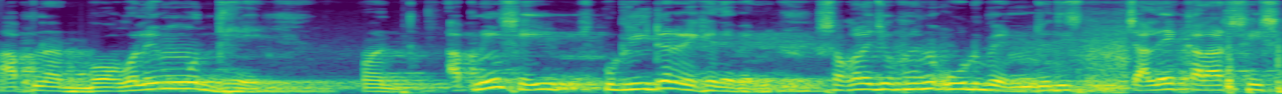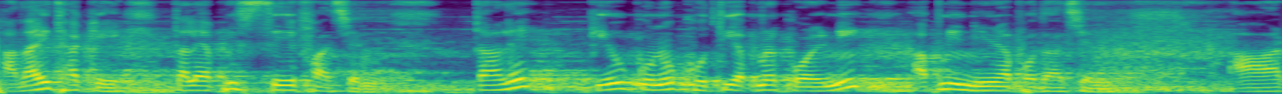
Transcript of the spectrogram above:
আপনার বগলের মধ্যে, আপনি সেই পুটুলিটা রেখে দেবেন। সকালে যখন উঠবেন, যদি চালের কালার সেই সাদাই থাকে, তাহলে আপনি সেফ আছেন। তাহলে কেউ কোনো ক্ষতি আপনার করেনি, আপনি নিরাপদ আছেন। আর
